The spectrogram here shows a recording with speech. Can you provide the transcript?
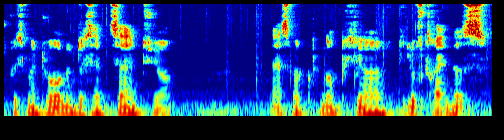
Sprich mein Drohnen durch eine Zellentür. Erstmal gucken, ob hier die Luft rein ist.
